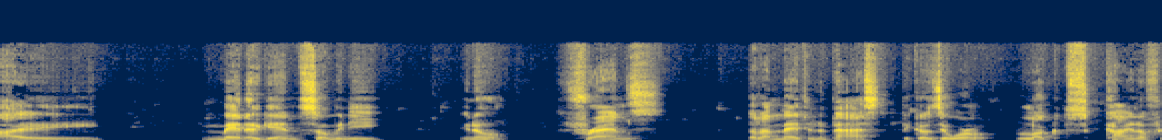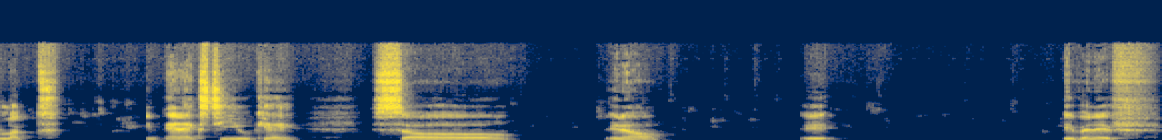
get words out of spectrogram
I met again so many, you know, friends that I met in the past because they were locked, kind of locked in NXT UK. So, you know, it, even if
